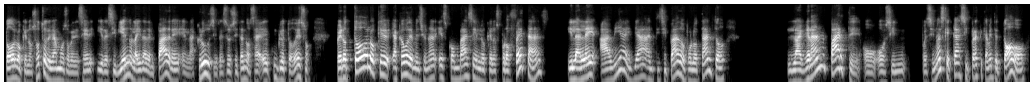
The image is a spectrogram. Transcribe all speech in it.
todo lo que nosotros debíamos obedecer y recibiendo la ira del Padre en la cruz y resucitando, o sea, Él cumplió todo eso. Pero todo lo que acabo de mencionar es con base en lo que los profetas y la ley había ya anticipado, por lo tanto, la gran parte, o, o si, pues si no es que casi prácticamente todo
